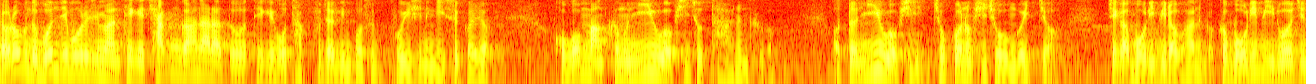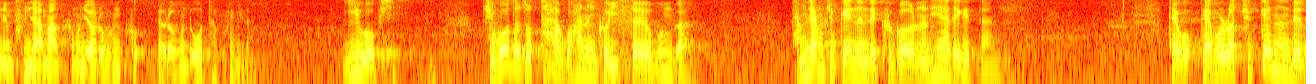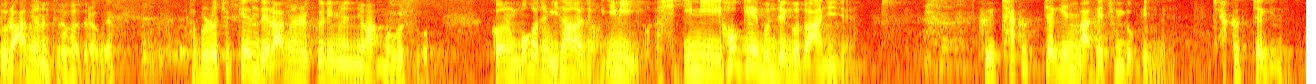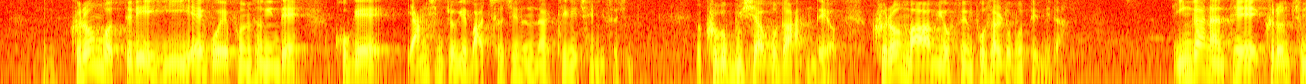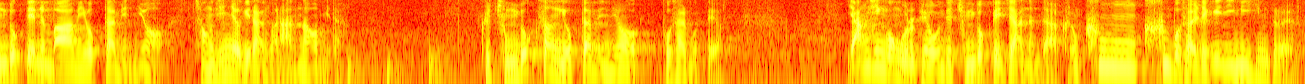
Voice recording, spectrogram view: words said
여러분도 뭔지 모르지만 되게 작은 거 하나라도 되게 오타쿠적인 모습 보이시는 게 있을걸요? 그것만큼은 이유 없이 좋다 하는 그거. 어떤 이유 없이, 조건 없이 좋은 거 있죠. 제가 몰입이라고 하는 거. 그 몰입이 이루어지는 분야만큼은 여러분, 그, 여러분도 오타쿠입니다. 이유 없이. 죽어도 좋다 하고 하는 거 있어요, 뭔가. 당장 죽겠는데 그거는 해야 되겠다는 거. 배고, 배불러 죽겠는데도 라면은 들어가더라고요. 배불러 죽겠는데 라면을 끓이면요 안 먹을 수가 없. 그거는 뭔가 좀 이상하죠. 이미 이미 허기의 문제인 것도 아니죠. 그 자극적인 맛에 중독돼 있는 거죠. 자극적인 그런 것들이 이 에고의 본성인데 그게 양심 쪽에 맞춰지는 날 되게 재밌어진다. 그거 무시하고도 안 돼요. 그런 마음이 없으면 보살도 못 됩니다. 인간한테 그런 중독되는 마음이 없다면요. 정진력이라는 건 안 나옵니다. 그 중독성이 없다면요. 보살 못 돼요. 양심 공부를 배우는데 중독되지 않는다. 그럼 큰, 큰 보살 되긴 이미 힘들어요.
